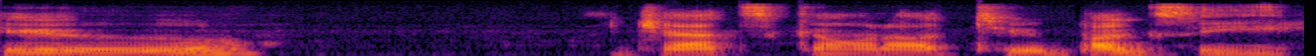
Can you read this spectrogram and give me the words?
to Jets, going out to Bugsy.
